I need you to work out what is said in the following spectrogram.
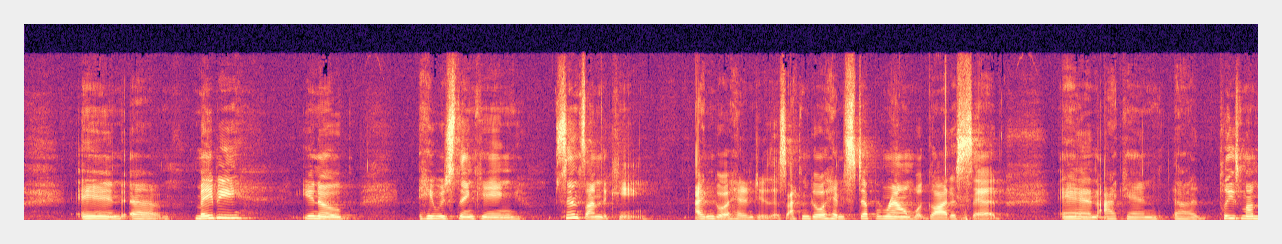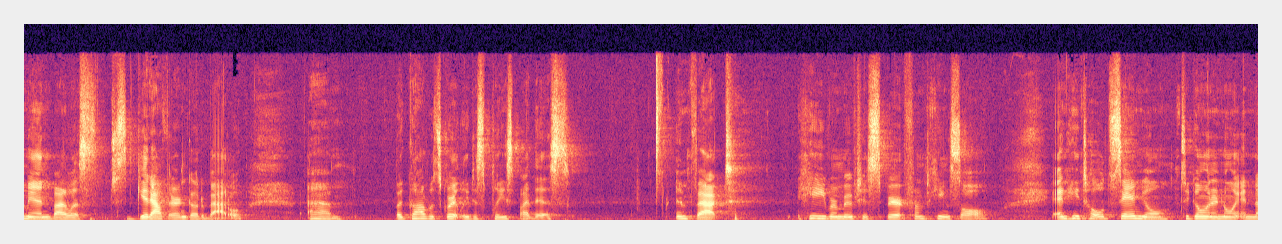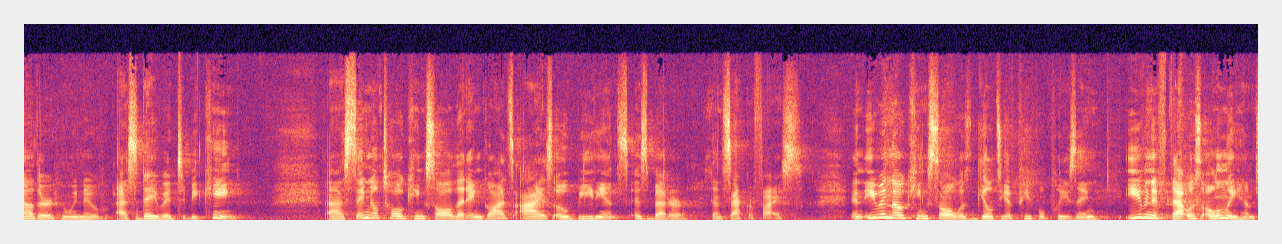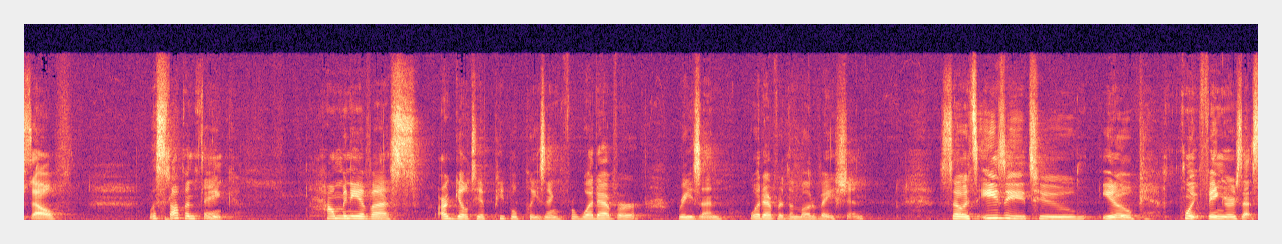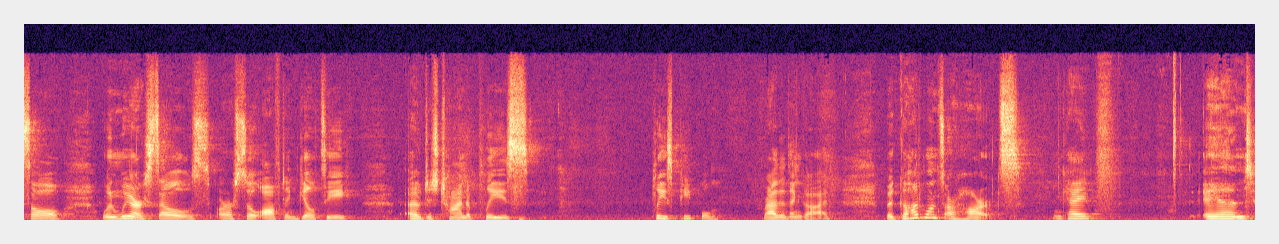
And uh, maybe, you know, he was thinking, since I'm the king, I can go ahead and do this. I can go ahead and step around what God has said, and I can uh, please my men by let's just get out there and go to battle. Um, but God was greatly displeased by this. In fact, he removed his spirit from King Saul, and he told Samuel to go and anoint another who we knew as David to be king. Uh, Samuel told King Saul that in God's eyes, obedience is better than sacrifice. And even though King Saul was guilty of people pleasing, even if that was only himself, let's stop and think. How many of us are guilty of people pleasing for whatever reason, whatever the motivation? So it's easy to, you know, point fingers at Saul when we ourselves are so often guilty of just trying to please please people rather than God. But God wants our hearts, okay? And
